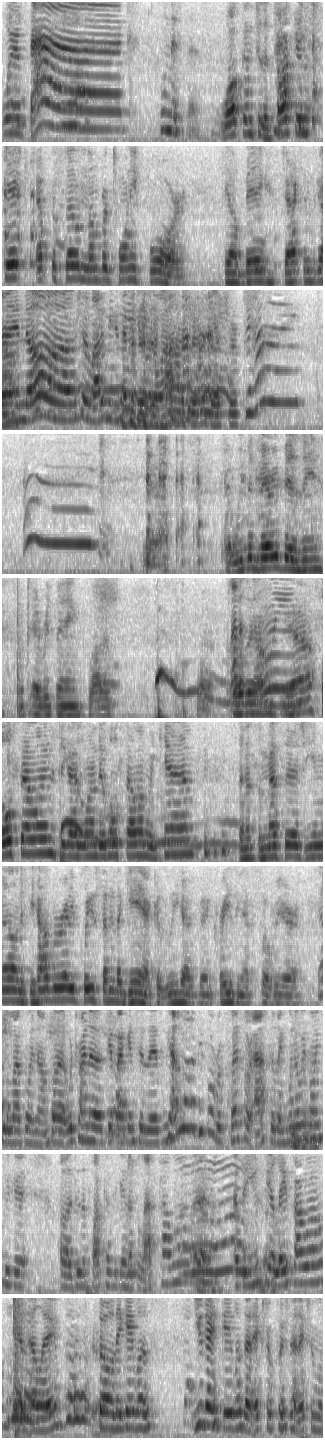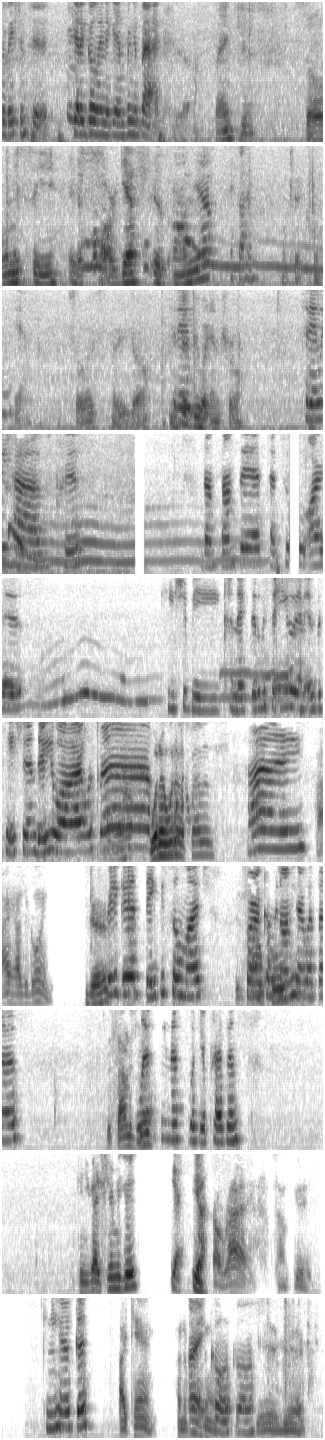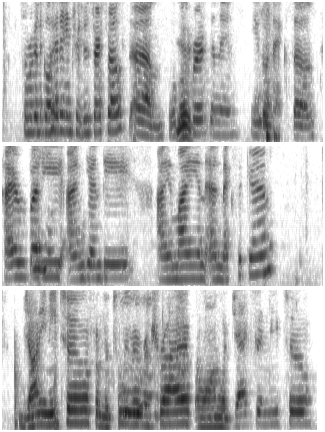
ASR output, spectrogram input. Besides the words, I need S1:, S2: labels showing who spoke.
S1: We're back. Who missed us?
S2: Welcome to the Talking Stick episode number 24. See how big Jackson's got?
S1: I know. I'm sure a lot of you guys haven't seen him in a while.
S2: Hi, say hi, Jackson.
S1: Say hi. Hi.
S2: Yeah. So we've been very busy with everything. A lot of, what,
S1: A lot of sewing.
S2: Yeah, wholesaling. If you guys want to do wholesaling, we can. Send us a message, email, and if you have already, please send it again because we have been craziness over here.
S1: We have a lot going on, but we're trying to get back into this. We had a lot of people request or ask us, like, when are we going to get uh, do the podcast again at the last powwow at, at the UCLA powwow in LA? So they gave us, you guys gave us that extra push, that extra motivation to get it going again, bring it back.
S2: Yeah, thank you. So let me see if our guest is on yet.
S1: I saw him.
S2: Okay, cool.
S1: Yeah.
S2: So let's, there you go.
S1: Today-
S2: could do an intro.
S1: Today we have Chris danzante, tattoo artist. He should be connected. We sent you an invitation. There you are. What's up?
S3: What up, what up, fellas?
S1: Hi.
S3: Hi, how's it going?
S2: Good.
S1: Pretty good. Thank you so much
S3: Does it
S1: for coming
S3: cool?
S1: on here with us,
S3: The sound is good.
S1: blessing us with your presence.
S3: Can you guys hear me good?
S1: Yes.
S2: Yeah.
S3: All right, sounds good.
S1: Can you hear us good?
S3: I can, hundred
S1: All right. Cool. Cool.
S3: Yeah, yeah.
S1: So we're gonna go ahead and introduce ourselves. Um, we'll
S3: Yeah.
S1: go first, and then you go next. So, hi everybody. I'm Yendi. I am Mayan and Mexican.
S2: Johnny Nito from the Tule River Tribe, along with Jackson Nito.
